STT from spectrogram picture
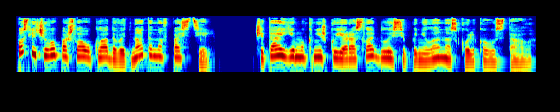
после чего пошла укладывать Натана в постель. Читая ему книжку, я расслабилась и поняла, насколько устала.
